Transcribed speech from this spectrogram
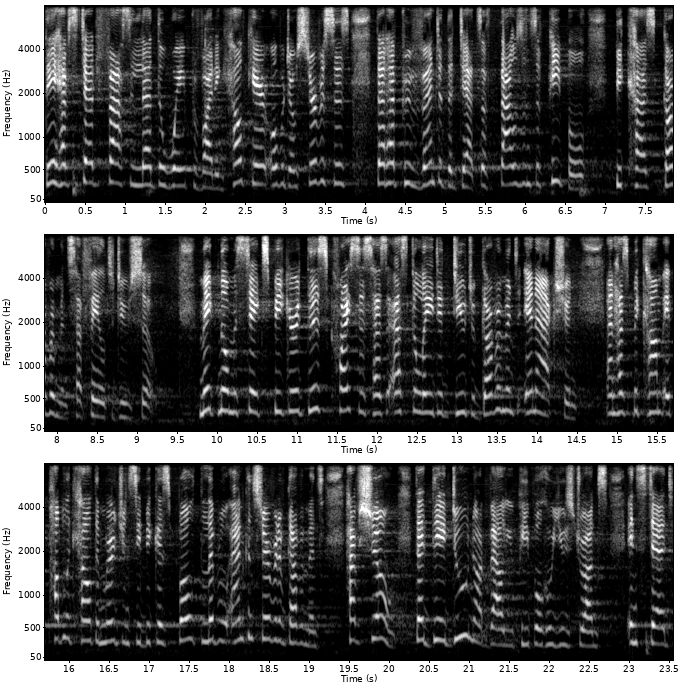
They have steadfastly led the way, providing healthcare overdose services that have prevented the deaths of thousands of people because governments have failed to do so. Make no mistake, Speaker, this crisis has escalated due to government inaction and has become a public health emergency because both Liberal and Conservative governments have shown that they do not value people who use drugs. Instead,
